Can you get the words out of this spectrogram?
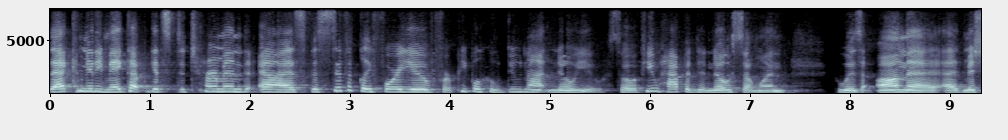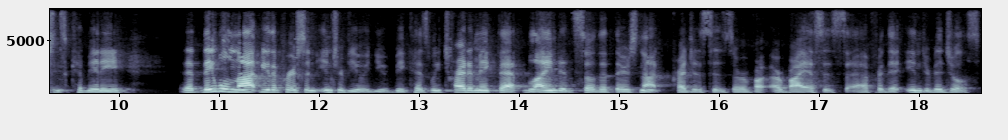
that committee makeup gets determined uh, specifically for you for people who do not know you. So if you happen to know someone who is on the admissions committee, that they will not be the person interviewing you because we try to make that blinded so that there's not prejudices or, or biases uh, for the individuals.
